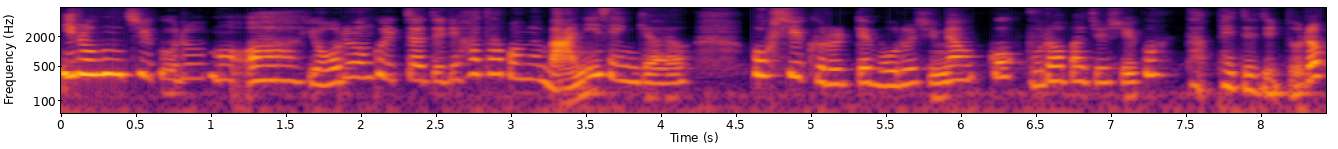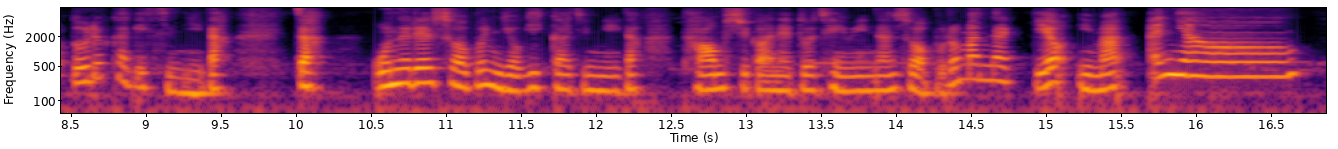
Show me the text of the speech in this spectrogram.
이런 식으로 뭐, 아, 어려운 글자들이 하다 보면 많이 생겨요. 혹시 그럴 때 모르시면 꼭 물어봐 주시고 답해 드리도록 노력하겠습니다. 자, 오늘의 수업은 여기까지입니다. 다음 시간에도 재미있는 수업으로 만날게요. 이만 안녕!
